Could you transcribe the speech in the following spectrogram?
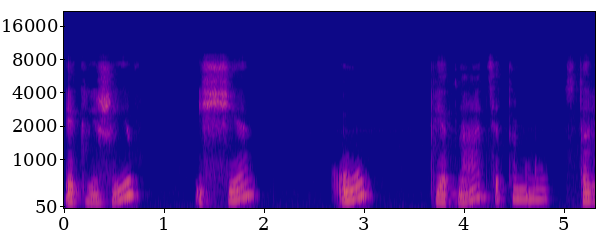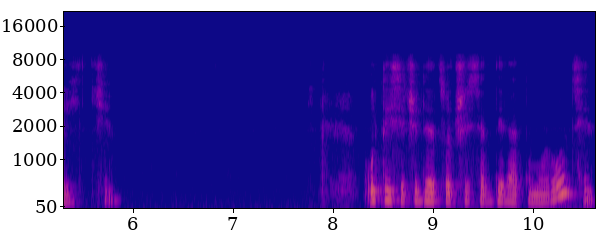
який жив іще у 15 столітті. У 1969 році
